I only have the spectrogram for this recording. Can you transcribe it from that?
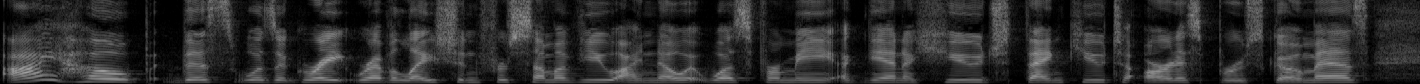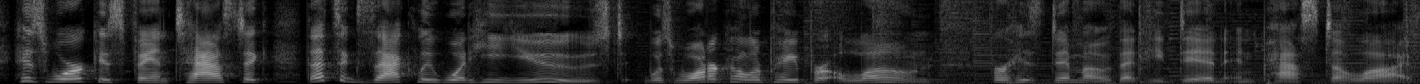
I hope this was a great revelation for some of you. I know it was for me. Again, a huge thank you to artist Bruce Gomez. His work is fantastic. That's exactly what he used was watercolor paper alone for his demo that he did in Pastel Live.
